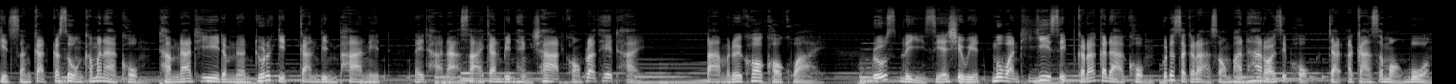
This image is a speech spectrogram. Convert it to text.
กิจสังกัดกระทรวงคมนาคม ทำหน้าที่ดำเนินธุรกิจการบินพาณิชย์ ในฐานะสายการบินแห่งชาติของประเทศไทย ตามมาด้วยข้อคอควายบรูซลีเสียชีวิตเมื่อวันที่ 20 กรกฎาคม พุทธศักราช 2516 จากอาการสมองบวม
